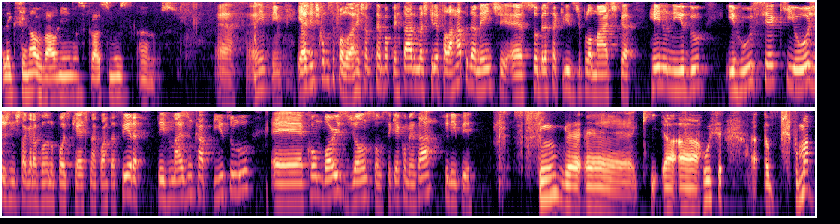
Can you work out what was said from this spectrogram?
Alexei Navalny, nos próximos anos. É, é, enfim. E a gente, como você falou, a gente está com o tempo apertado, mas queria falar rapidamente é, sobre essa crise diplomática Reino Unido e Rússia, que hoje a gente está gravando o podcast na quarta-feira, teve mais um capítulo é, com Boris Johnson. Você quer comentar, Felipe? Sim, é, é, que a, a Rússia, a, tipo, uma,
